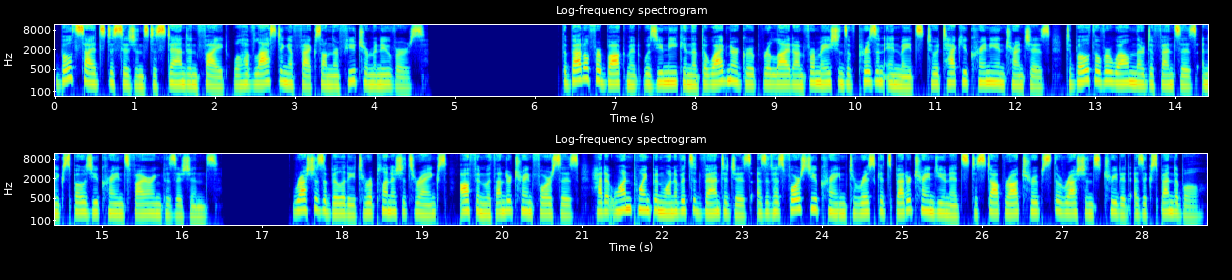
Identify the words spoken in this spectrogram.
Both sides' decisions to stand and fight will have lasting effects on their future maneuvers. The battle for Bakhmut was unique in that the Wagner Group relied on formations of prison inmates to attack Ukrainian trenches, to both overwhelm their defenses and expose Ukraine's firing positions. Russia's ability to replenish its ranks, often with undertrained forces, had at one point been one of its advantages as it has forced Ukraine to risk its better trained units to stop raw troops the Russians treated as expendable.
